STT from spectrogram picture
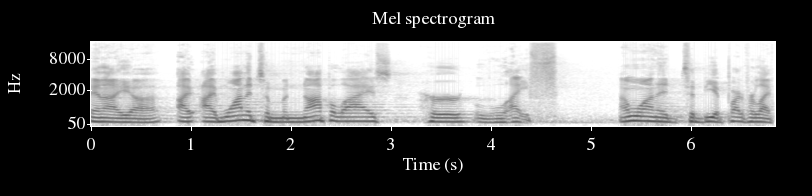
and I, uh, I I wanted to monopolize her life. I wanted to be a part of her life.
